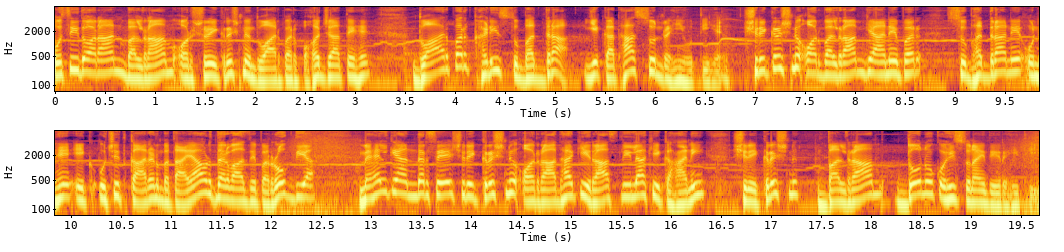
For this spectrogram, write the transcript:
उसी दौरान बलराम और श्री कृष्ण द्वार पर पहुँच जाते हैं। द्वार पर खड़ी सुभद्रा ये कथा सुन रही होती है। श्री कृष्ण और बलराम के आने पर सुभद्रा ने उन्हें एक उचित कारण बताया और दरवाजे पर रोक दिया। महल के अंदर से श्री कृष्ण और राधा की रासलीला की कहानी श्री कृष्ण बलराम दोनों को ही सुनाई दे रही थी।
